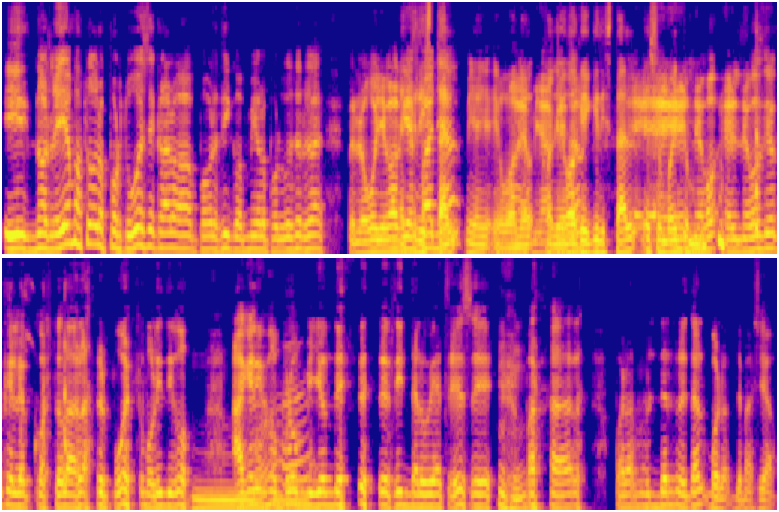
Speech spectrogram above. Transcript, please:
Y nos leíamos todos los portugueses, claro, pobrecitos míos los portugueses, ¿sabes? pero luego llegó aquí a España. Mira, mira, cuando llegó aquí Cristal, es un buen el, nego, el negocio que le costó la, la, el puesto político a que compró un millón de, de cintas VHS uh -huh. para, para venderlo y tal. Bueno, demasiado.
